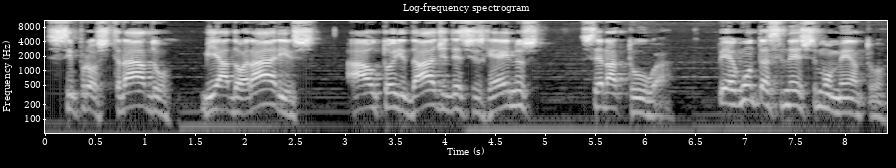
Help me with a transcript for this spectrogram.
Se prostrado me adorares, a autoridade desses reinos será tua. Pergunta-se neste momento:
